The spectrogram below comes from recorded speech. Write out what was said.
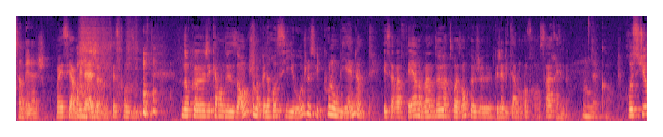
C'est un bel âge. Oui, c'est un bel âge, c'est ce qu'on dit. Donc euh, j'ai 42 ans, je m'appelle Rosillo, je suis colombienne et ça va faire 22-23 ans que, j'habite en France, à Rennes. D'accord. Rossio,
